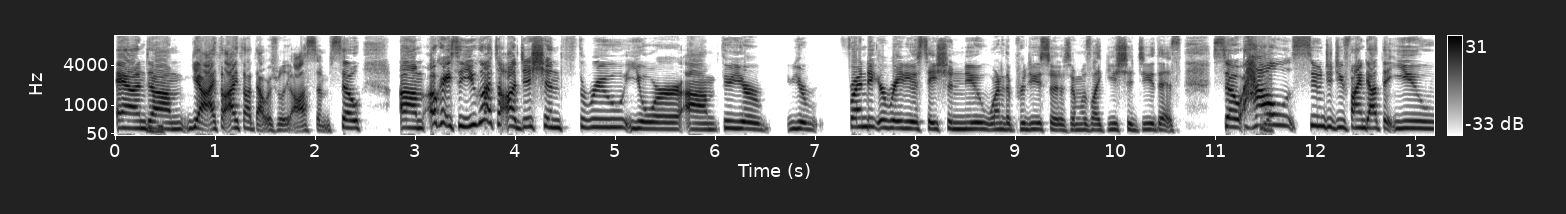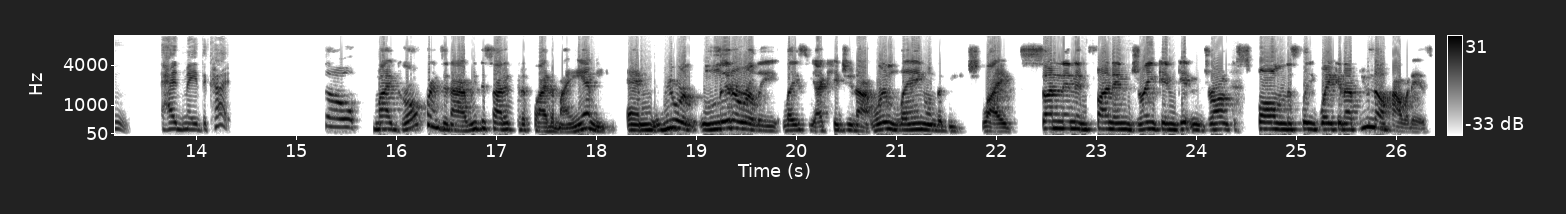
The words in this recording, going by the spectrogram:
and um, yeah, I thought I thought that was really awesome. So, um, okay, so you got to audition through your um, through your your friend at your radio station knew one of the producers and was like, "You should do this." So, how soon did you find out that you had made the cut? So my girlfriends and I, we decided to fly to Miami, and we were literally, Lacey, I kid you not, we're laying on the beach, like sunning and funning, drinking, getting drunk, falling asleep, waking up. You know how it is.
